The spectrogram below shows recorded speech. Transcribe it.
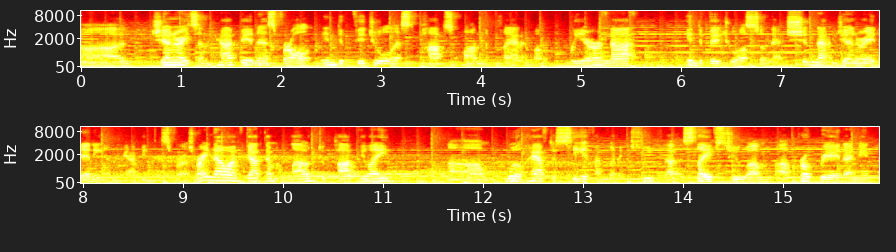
uh, generates unhappiness for all individualist pops on the planet. But we are not individualists, so that should not generate any unhappiness for us. Right now, I've got them allowed to populate um, we'll have to see if I'm going to keep uh, slaves to um, uh, procreate. I mean,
